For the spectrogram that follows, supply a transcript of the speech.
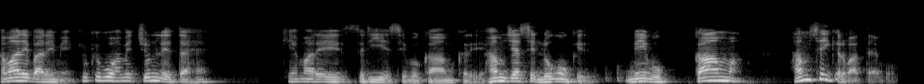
हमारे बारे में, क्योंकि वो हमें चुन लेता है कि हमारे ज़रिए से वो काम करे। हम जैसे लोगों के में वो काम हमसे ही करवाता है वो।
